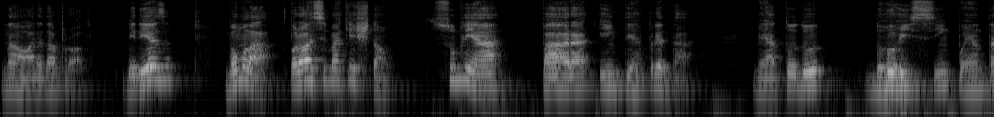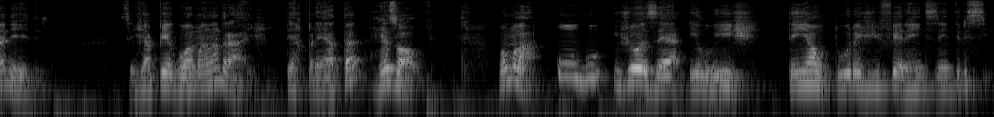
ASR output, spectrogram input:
na hora da prova. Beleza? Vamos lá, próxima questão. Sublinhar para interpretar. Método 250 neles. Você já pegou a malandragem. Interpreta, resolve. Vamos lá. Hugo, José e Luiz têm alturas diferentes entre si.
